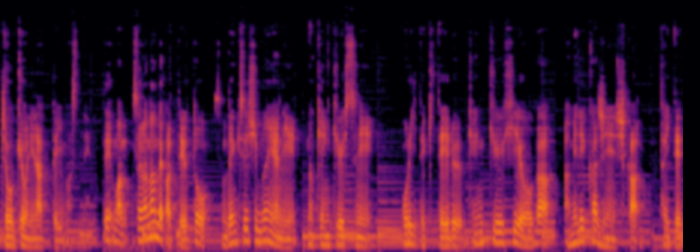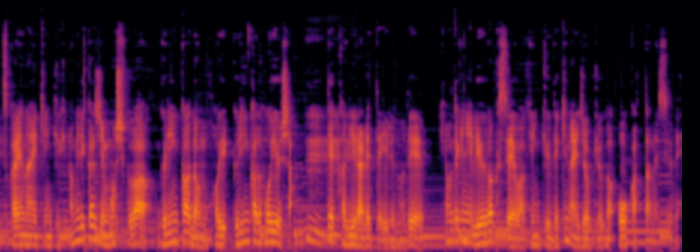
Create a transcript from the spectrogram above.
状況になっていますね。でまあそれは何でかっていうとその電気推進分野にの研究室に降りてきている研究費用がアメリカ人しか大抵使えない研究費アメリカ人もしくはグリーンカードの保有グリーンカード保有者で限られているので基本的に留学生は研究できない状況が多かったんですよね。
